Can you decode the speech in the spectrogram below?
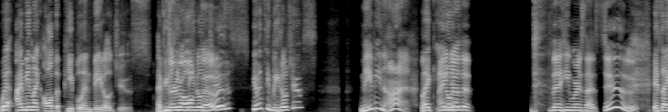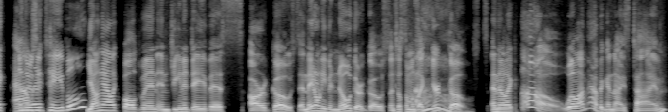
Well, I mean, like all the people in Beetlejuice. Have you They're seen all Beetlejuice? ghosts? You haven't seen Beetlejuice? Maybe not. Like, you I know, know that that he wears that suit it's like and there's a table. young Alec Baldwin and Geena Davis are ghosts, and they don't even know they're ghosts until someone's like, "You're Oh. ghosts," and they're like, "Oh, well, I'm having a nice time."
